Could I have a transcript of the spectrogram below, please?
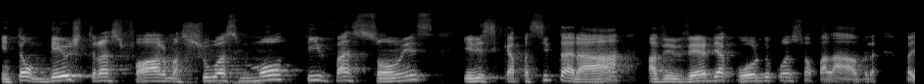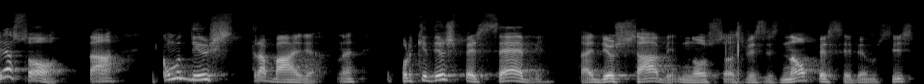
Então, Deus transforma suas motivações ele se capacitará a viver de acordo com a sua palavra. Olha só, tá? Como Deus trabalha, né? Porque Deus percebe, tá? Deus sabe, nós às vezes não percebemos isso,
